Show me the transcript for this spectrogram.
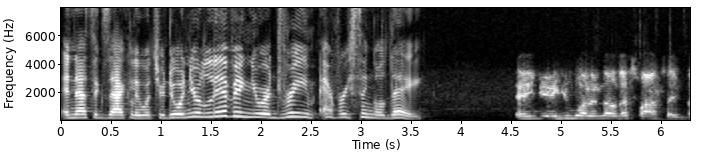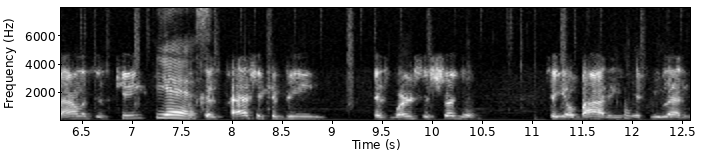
And that's exactly what you're doing. You're living your dream every single day. And you, you want to know, that's why I say balance is key. Yes. Because passion could be as worse as sugar. To your body if you let it.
